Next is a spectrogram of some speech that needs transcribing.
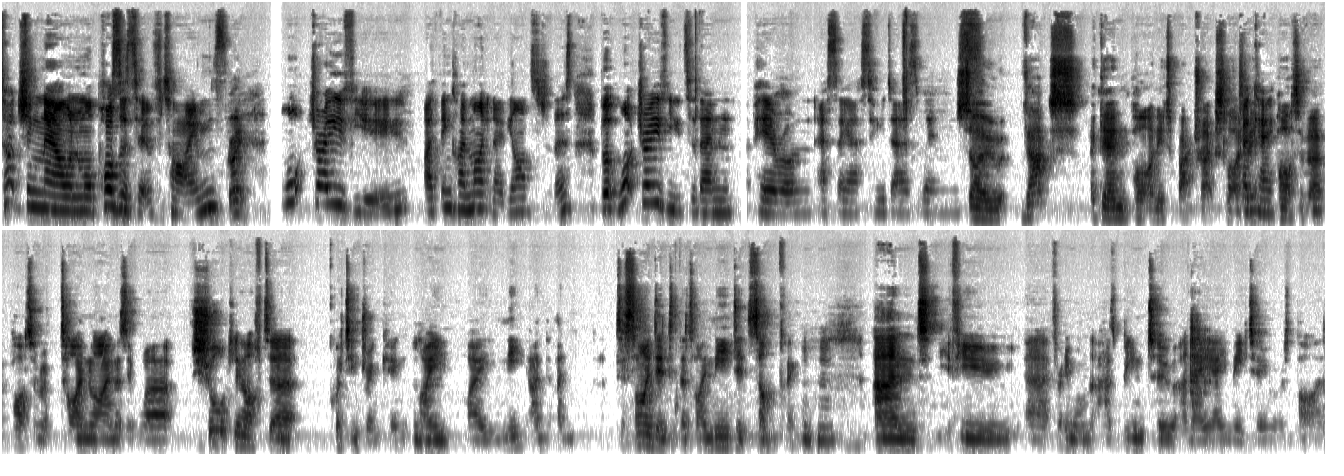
touching now on more positive times. Great. What drove you? I think I might know the answer to this, but what drove you to then appear on SAS Who Dares Win? So that's again part. I need to backtrack slightly. Okay. Part of a part of a timeline, as it were. Shortly after quitting drinking, I Mhm. I need I, I decided that I needed something. hmm And if you, uh, for anyone that has been to an AA meeting or has part,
